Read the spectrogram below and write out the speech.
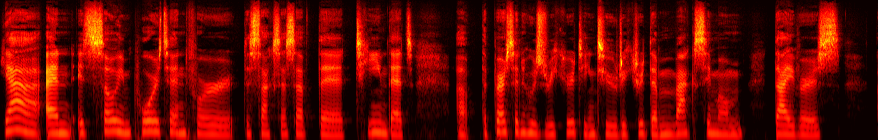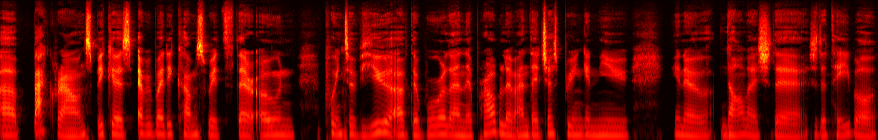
Yeah, and it's so important for the success of the team that uh, the person who's recruiting to recruit the maximum diverse uh, backgrounds because everybody comes with their own point of view of the world and the problem and they just bring a new you know knowledge the, to the table.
